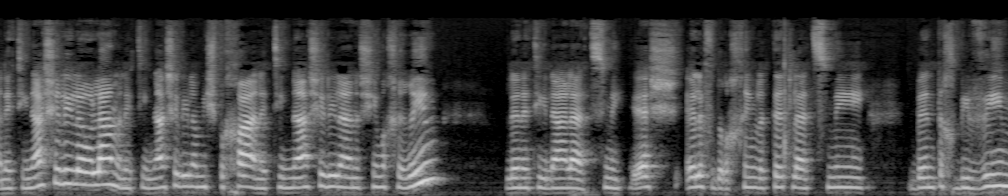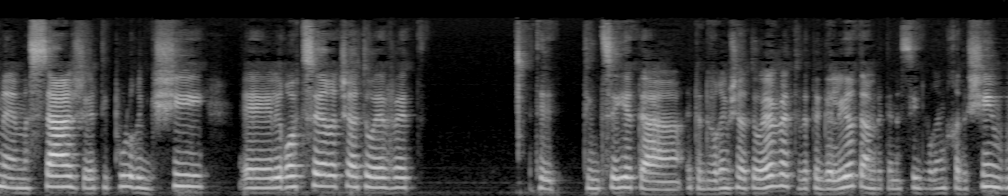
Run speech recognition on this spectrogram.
הנתינה שלי לעולם, הנתינה שלי למשפחה, הנתינה שלי לאנשים אחרים, לנתינה לעצמי. יש אלף דרכים לתת לעצמי בין תחביבים, מסאז', טיפול רגשי, אה, לראות סרט שאת אוהבת, ת, תמצאי את, ה, את הדברים שאת אוהבת ותגלי אותם ותנסי דברים חדשים.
